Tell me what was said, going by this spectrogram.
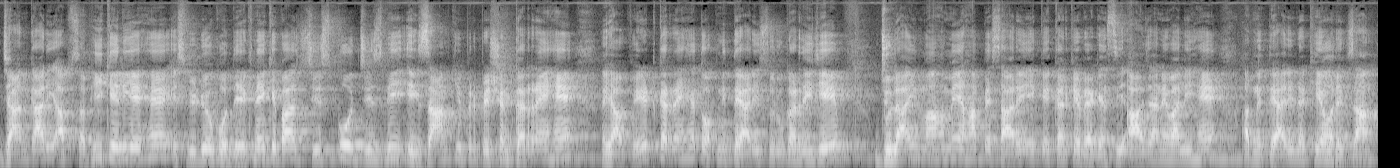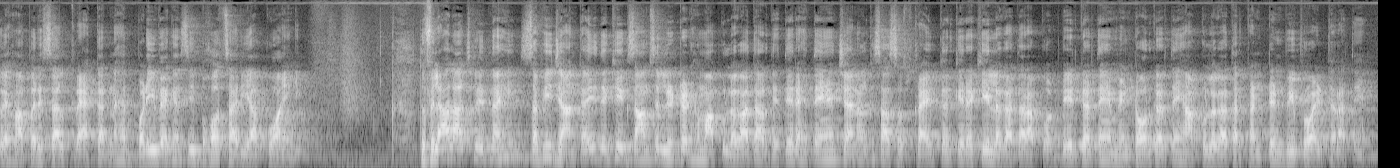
जानकारी आप सभी के लिए है। इस वीडियो को देखने के बाद जिसको जिस भी एग्ज़ाम की प्रिपरेशन कर रहे हैं या वेट कर रहे हैं तो अपनी तैयारी शुरू कर दीजिए। जुलाई माह में यहाँ पे सारे एक एक करके वैकेंसी आ जाने वाली हैं। अपनी तैयारी रखिए और एग्ज़ाम को यहाँ पर इस साल क्रैक करना है, बड़ी वैकेंसी बहुत सारी आपको आएँगी। तो फ़िलहाल आज के इतना ही। सभी जानकारी देखिए एग्ज़ाम से रिलेटेड हम आपको लगातार देते रहते हैं। चैनल के साथ सब्सक्राइब करके रखिए, लगातार आपको अपडेट करते हैं मेंटोर करते हैं, आपको लगातार कंटेंट भी प्रोवाइड कराते हैं।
